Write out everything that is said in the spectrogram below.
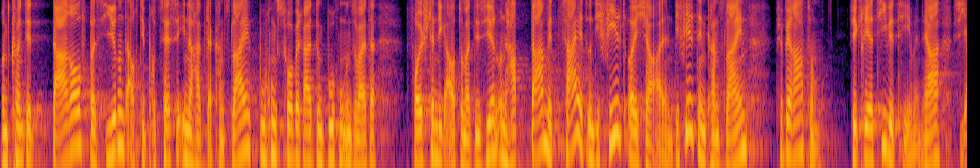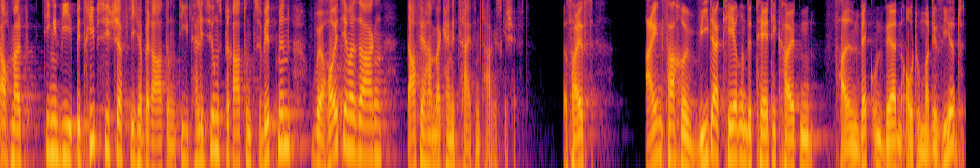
Und könntet darauf basierend auch die Prozesse innerhalb der Kanzlei, Buchungsvorbereitung, Buchung und so weiter vollständig automatisieren und habt damit Zeit, und die fehlt euch ja allen, die fehlt den Kanzleien für Beratung, für kreative Themen, ja, sich auch mal Dingen wie betriebswirtschaftlicher Beratung, Digitalisierungsberatung zu widmen, wo wir heute immer sagen, dafür haben wir keine Zeit im Tagesgeschäft. Das heißt, einfache, wiederkehrende Tätigkeiten fallen weg und werden automatisiert.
